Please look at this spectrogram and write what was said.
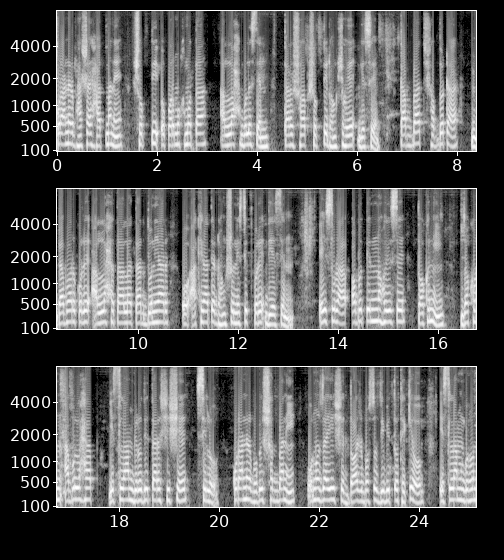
কোরআনের ভাষায় হাত মানে শক্তি ও কর্মক্ষমতা। আল্লাহ বলেছেন, তার সব শক্তি ধ্বংস হয়ে গেছে। তাব্বাত শব্দটা ব্যবহার করে আল্লাহ তাআলা তার দুনিয়ার ও আখিরাতের ধ্বংস নিশ্চিত করে দিয়েছেন। এই সূরা অবতীর্ণ হয়েছে তখনই যখন আবুল হাব ইসলাম বিরোধিতার শীর্ষে ছিল। কোরআনের ভবিষ্যৎবাণী অনুযায়ী সে দশ বছর জীবিত থেকেও ইসলাম গ্রহণ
